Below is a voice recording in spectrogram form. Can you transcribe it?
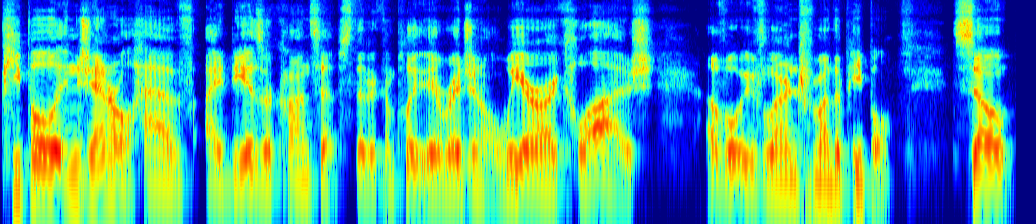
people in general have ideas or concepts that are completely original. We are a collage of what we've learned from other people. So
